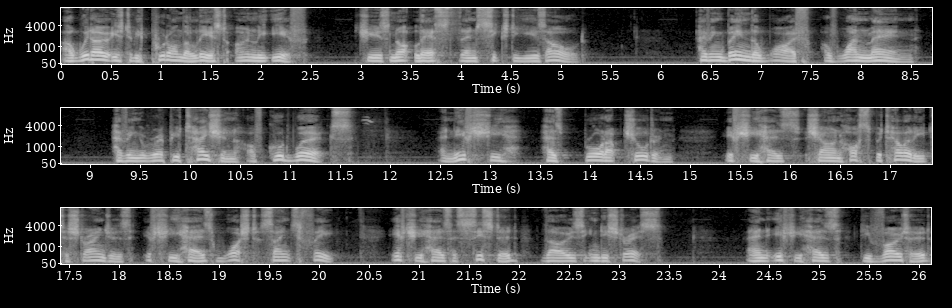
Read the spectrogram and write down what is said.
A widow is to be put on the list only if she is not less than 60 years old, having been the wife of one man, having a reputation of good works, and if she has brought up children, if she has shown hospitality to strangers, if she has washed saints' feet, if she has assisted those in distress, and if she has devoted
